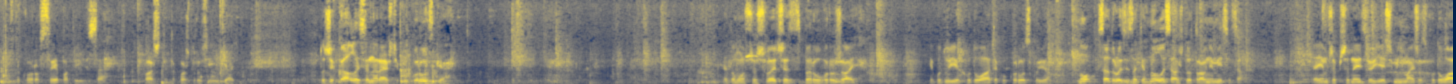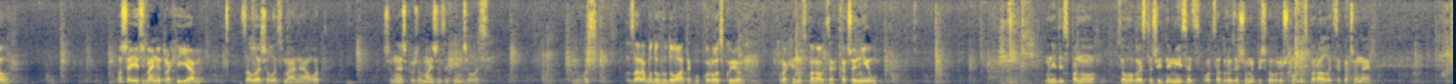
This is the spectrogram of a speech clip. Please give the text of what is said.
Ось такого розсипати і все. Бачите, також друзі їдять. Дочекалися нарешті кукурузки. Я думав, що швидше зберу врожай і буду їх годувати кукурудзкою. Ну, все, друзі, затягнулося аж до травня місяця. Я їм вже пшеницю ячмінь майже згодував. Ну, ще ячменю трохи є, залишилось в мене, а от пшеничка вже майже закінчилась. І ось зараз буду годувати кукурудзкою. Трохи назбирав цих качанів. Мені десь, певно, цього вистачить на місяць. Оце, друзі, що ми пішли вручну, назбирали ці качани.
